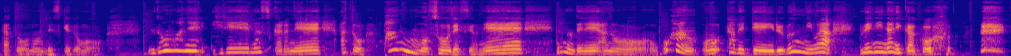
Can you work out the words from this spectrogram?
たと思うんですけども、うどんはね、入れますからね。あと、パンもそうですよね。なのでね、あの、ご飯を食べている分には、上に何かこう、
